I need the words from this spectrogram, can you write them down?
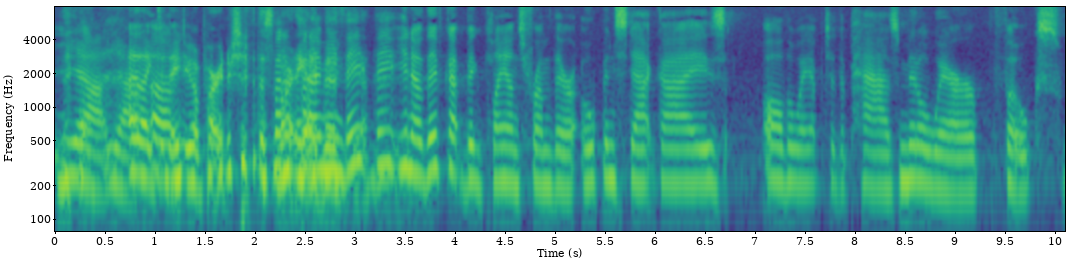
Yeah, yeah. I like they Um, do a partnership this but, morning but I mean, this, they, yeah. they, you know, they've got big plans from their OpenStack guys all the way up to the PaaS middleware folks,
